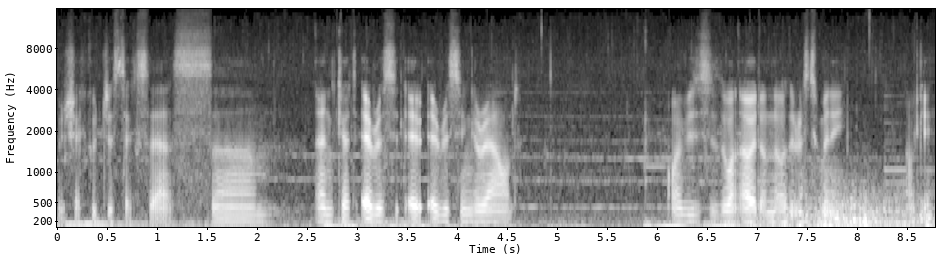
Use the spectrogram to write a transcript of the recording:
which I could just access um, and cut every, everything around. Or maybe this is the one... Oh, I don't know, there is too many. Okay.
